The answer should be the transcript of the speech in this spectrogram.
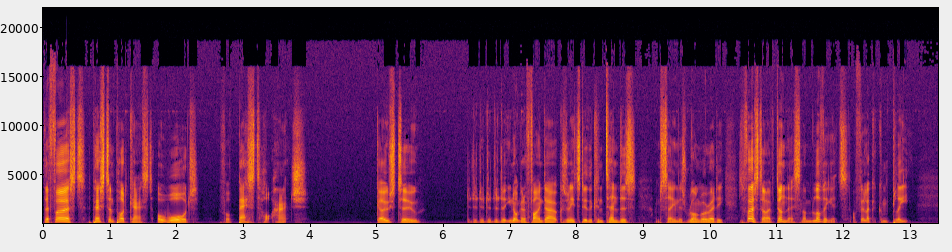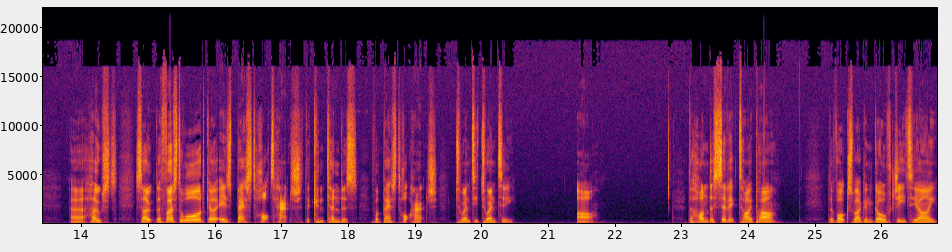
The first Piston Podcast Award for Best Hot Hatch goes to. You're not going to find out because we need to do the contenders. I'm saying this wrong already. It's the first time I've done this and I'm loving it. I feel like a complete uh, host. So the first award go- is Best Hot Hatch. The contenders for Best Hot Hatch 2020 are the Honda Civic Type R, the Volkswagen Golf GTI,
